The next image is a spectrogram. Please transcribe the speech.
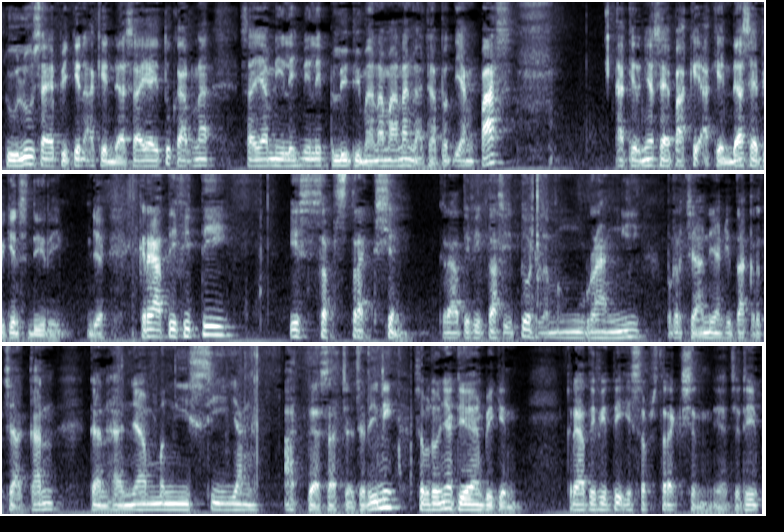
Dulu saya bikin agenda saya itu karena saya milih-milih beli di mana-mana nggak dapat yang pas akhirnya saya pakai agenda saya bikin sendiri. Ya. Creativity is subtraction. Kreativitas itu adalah mengurangi pekerjaan yang kita kerjakan dan hanya mengisi yang ada saja. Jadi ini sebetulnya dia yang bikin. Creativity is subtraction ya. Jadi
